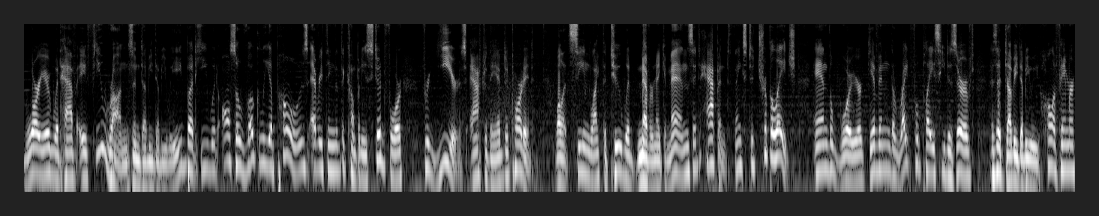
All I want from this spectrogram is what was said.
Warrior would have a few runs in WWE, but he would also vocally oppose everything that the company stood for for years after they had departed. While it seemed like the two would never make amends, it happened thanks to Triple H and the Warrior given the rightful place he deserved as a WWE Hall of Famer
